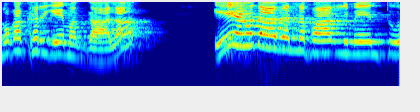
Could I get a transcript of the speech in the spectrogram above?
මොකක් හරි ගේමක් ගහලා ඒ හදාගන්න පාර්ලිමේන්තුව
